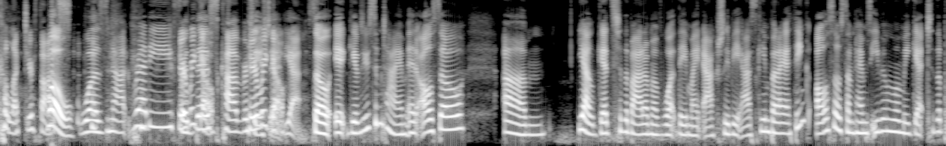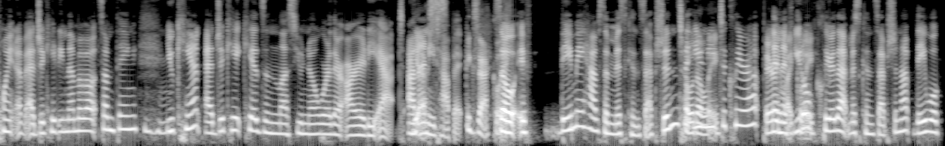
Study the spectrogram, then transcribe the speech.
collect your thoughts whoa, was not ready for Here we go. this conversation. go. Yeah. So it gives you some time. It also, um, yeah, gets to the bottom of what they might actually be asking. But I think also sometimes, even when we get to the point of educating them about something, Mhm. you can't educate kids unless you know where they're already at on any topic. exactly So if they may have some misconceptions that you Totally. need to clear up, Very and if you don't clear that misconception up, they will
